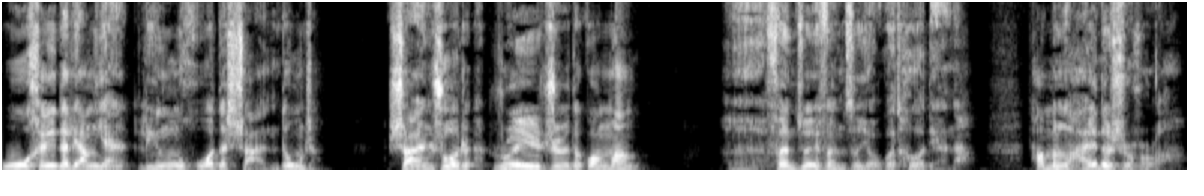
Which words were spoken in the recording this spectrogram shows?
乌黑的两眼灵活的闪动着，闪烁着睿智的光芒。呃，犯罪分子有个特点呢，他们来的时候啊，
